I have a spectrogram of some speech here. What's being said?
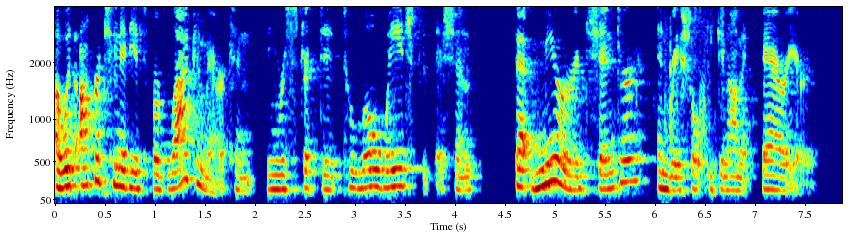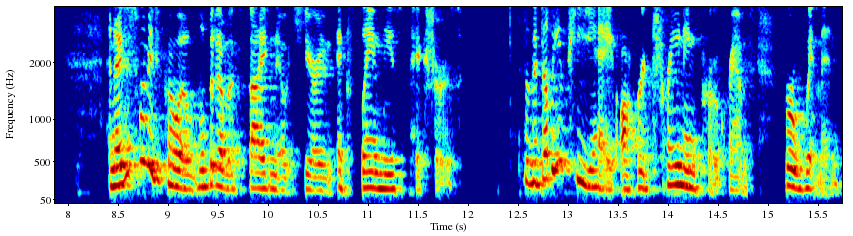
uh, with opportunities for Black Americans being restricted to low wage positions that mirrored gender and racial economic barriers. And I just wanted to go a little bit of a side note here and explain these pictures. So the WPA offered training programs for women.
